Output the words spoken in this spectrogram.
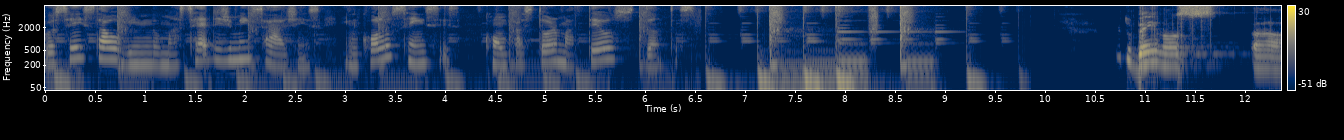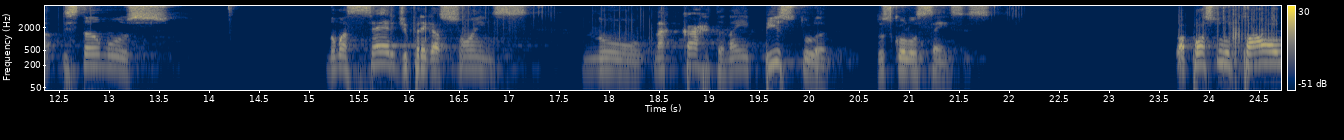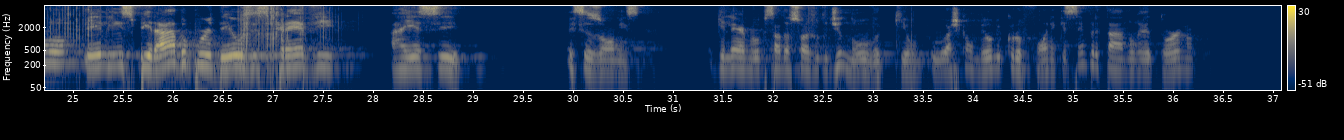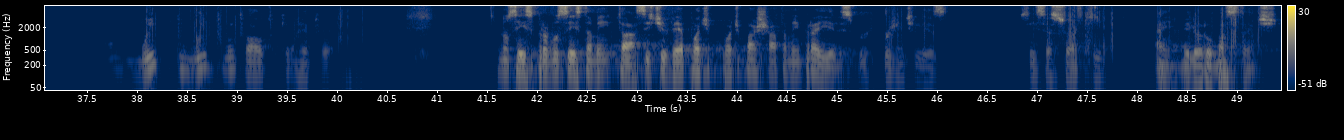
Você está ouvindo uma série de mensagens em Colossenses com o pastor Mateus Dantas. Muito bem, nós ah, estamos numa série de pregações no, na carta, na epístola dos Colossenses. O apóstolo Paulo, ele inspirado por Deus, escreve a esse, esses homens. Guilherme, vou precisar da sua ajuda de novo aqui. Eu, eu acho que é o meu microfone que sempre está no retorno. Muito, muito, muito alto aqui no retorno. Não sei se para vocês também tá. Se tiver, pode, pode baixar também para eles, por, por gentileza. Não sei se é só aqui. Aí, melhorou bastante.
